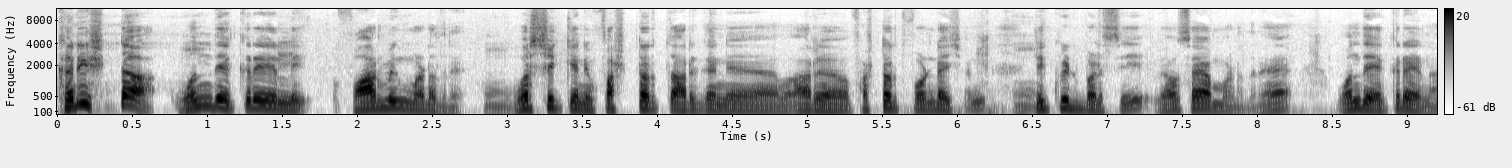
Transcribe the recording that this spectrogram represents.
ಕನಿಷ್ಠ ಒಂದು ಎಕರೆಯಲ್ಲಿ ಫಾರ್ಮಿಂಗ್ ಮಾಡಿದ್ರೆ ವರ್ಷಕ್ಕೆ ನೀವು ಫಸ್ಟ್ ಅರ್ತ್ ಆರ್ಗನಿ ಫಸ್ಟ್ ಅರ್ತ್ ಫೌಂಡೇಶನ್ ಲಿಕ್ವಿಡ್ ಬಳಸಿ ವ್ಯವಸಾಯ ಮಾಡಿದ್ರೆ ಒಂದು ಎಕರೆನ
